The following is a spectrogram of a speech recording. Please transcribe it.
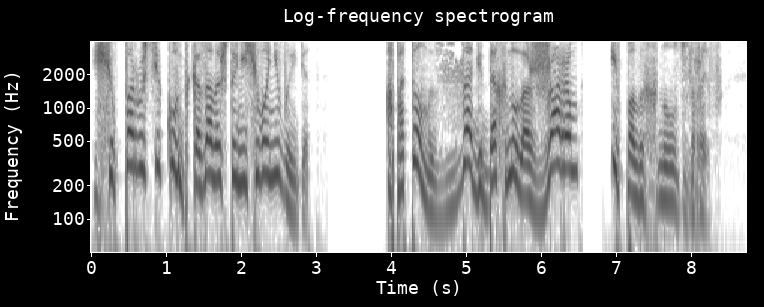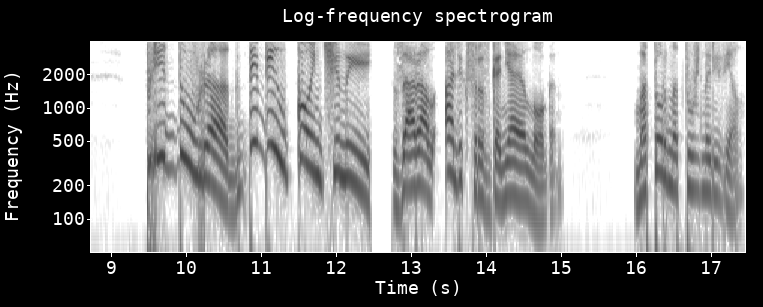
Еще пару секунд казалось, что ничего не выйдет. А потом сзади дохнуло жаром и полыхнул взрыв. «Придурок! Дебил конченый!» — заорал Алекс, разгоняя Логан. Мотор натужно ревел.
